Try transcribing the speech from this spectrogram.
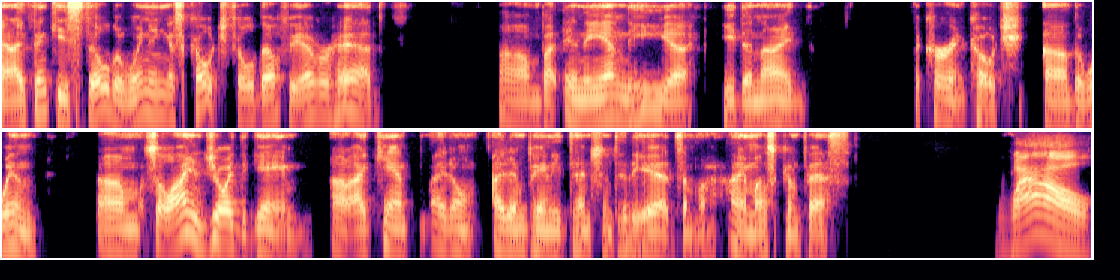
and I think he's still the winningest coach Philadelphia ever had. Um, but in the end, he uh, he denied the current coach uh, the win. Um, so I enjoyed the game. Uh, I can't. I don't. I didn't pay any attention to the ads. I'm, I must confess. Wow.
